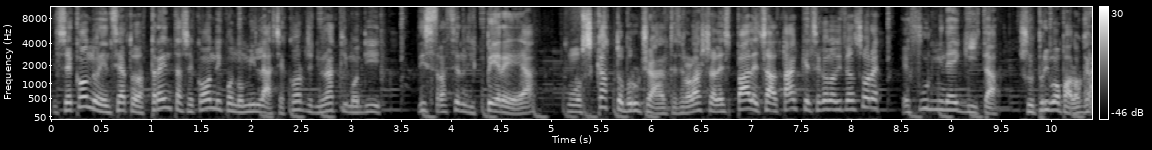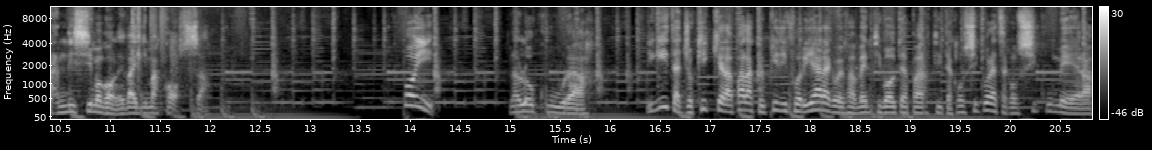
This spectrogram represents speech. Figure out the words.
Il secondo è iniziato da 30 secondi quando Millà si accorge di un attimo di distrazione di Perea. Uno scatto bruciante, se lo lascia alle spalle, salta anche il secondo difensore e fulmina Ghita sul primo palo. Grandissimo gol e vai di Macossa. Poi la locura. Ghita giochicchia la palla coi piedi fuori area come fa 20 volte a partita, con sicurezza, con sicumera.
